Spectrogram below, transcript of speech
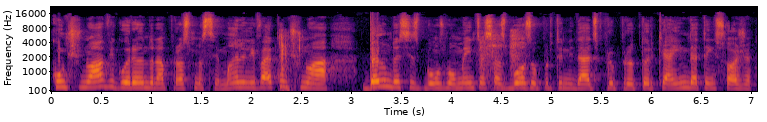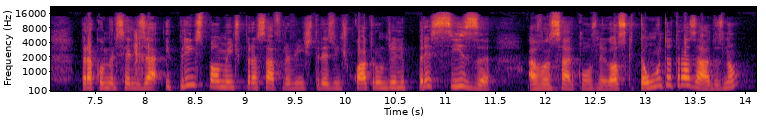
continuar vigorando na próxima semana, ele vai continuar dando esses bons momentos, essas boas oportunidades para o produtor que ainda tem soja para comercializar e principalmente para a safra 23, 24, onde ele precisa avançar com os negócios que estão muito atrasados, não?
